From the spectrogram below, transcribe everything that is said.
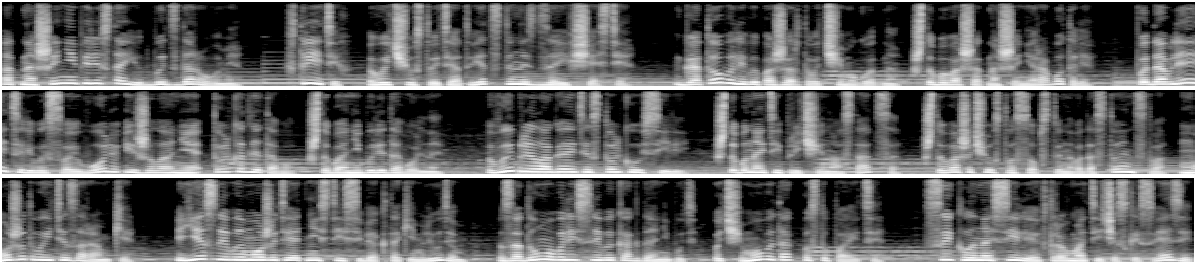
отношения перестают быть здоровыми. В-третьих, вы чувствуете ответственность за их счастье. Готовы ли вы пожертвовать чем угодно, чтобы ваши отношения работали? Подавляете ли вы свою волю и желание только для того, чтобы они были довольны? Вы прилагаете столько усилий, чтобы найти причину остаться, что ваше чувство собственного достоинства может выйти за рамки. Если вы можете отнести себя к таким людям, задумывались ли вы когда-нибудь, почему вы так поступаете? Циклы насилия в травматической связи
